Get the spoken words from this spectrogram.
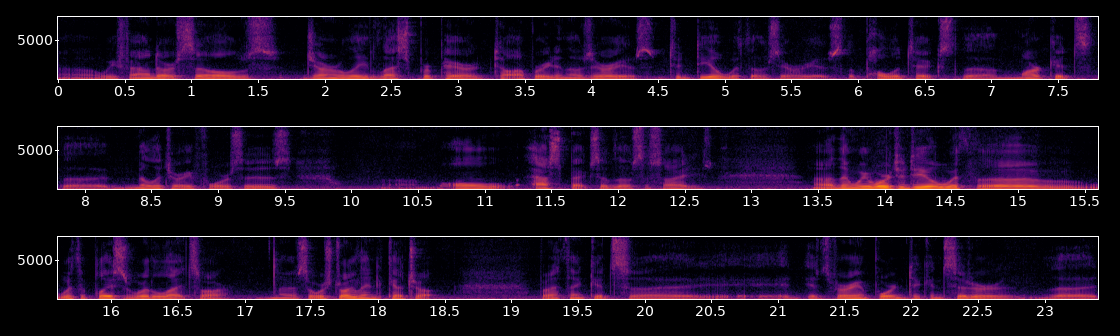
uh, we found ourselves generally less prepared to operate in those areas, to deal with those areas, the politics, the markets, the military forces, um, all aspects of those societies, uh, than we were to deal with, uh, with the places where the lights are. Uh, so we're struggling to catch up. But I think it's, uh, it, it's very important to consider the,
